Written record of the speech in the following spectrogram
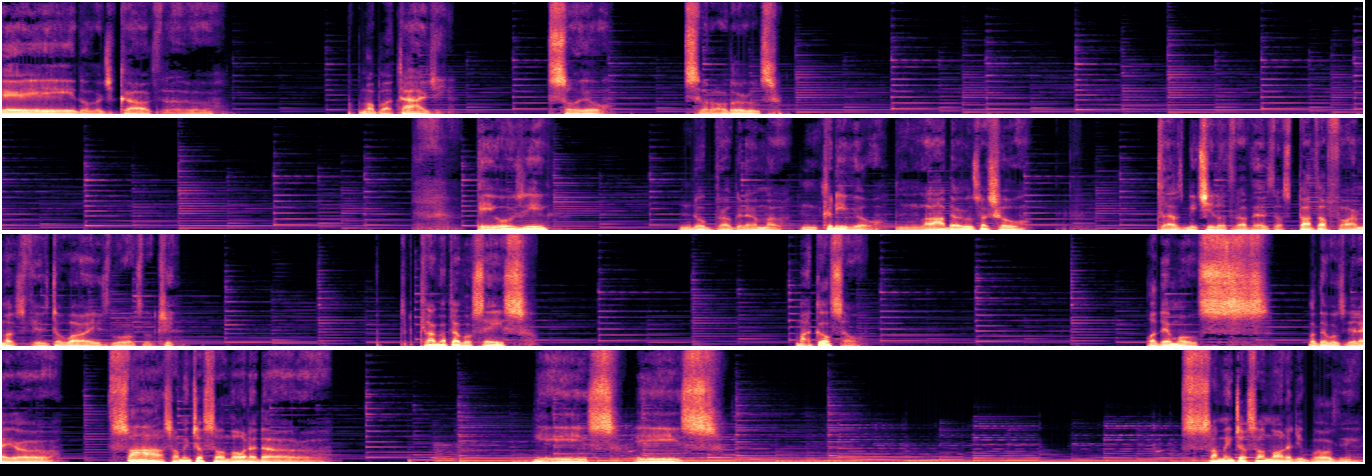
Ei, dona de casa. Uma boa tarde. Sou eu, seu Aldorus. E hoje, no programa incrível Ladders Show, transmitido através das plataformas virtuais do Outlook, trago até vocês uma canção. Podemos, podemos ver aí, só, somente a sonora da... Isso, isso. somente a sonora de Bove.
